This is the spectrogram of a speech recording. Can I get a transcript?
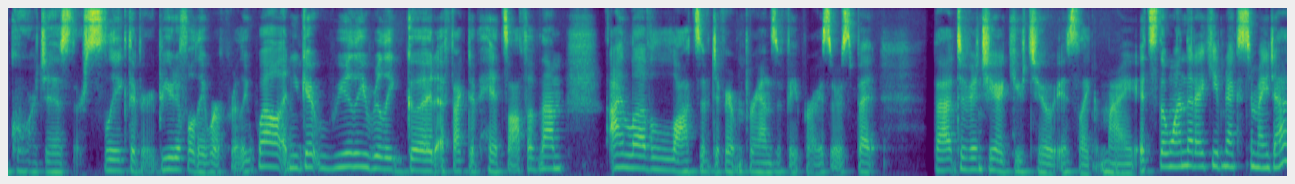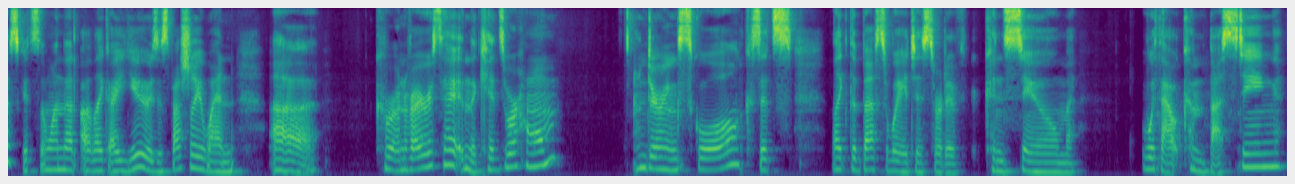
gorgeous. They're sleek. They're very beautiful. They work really well, and you get really, really good, effective hits off of them. I love lots of different brands of vaporizers, but that Da Vinci IQ2 is like my. It's the one that I keep next to my desk. It's the one that uh, like I use, especially when uh, coronavirus hit and the kids were home during school, because it's like the best way to sort of consume without combusting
